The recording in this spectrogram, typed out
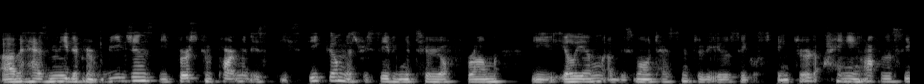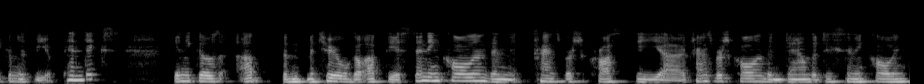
Um, it has many different regions. The first compartment is the cecum that's receiving material from the ileum of the small intestine through the ileocecal sphincter. Hanging off of the cecum is the appendix. Then it goes up, the material will go up the ascending colon, then transverse across the uh, transverse colon, then down the descending colon,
